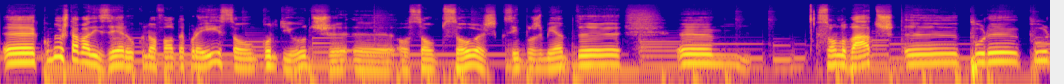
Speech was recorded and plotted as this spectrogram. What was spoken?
Uh, como eu estava a dizer, o que não falta por aí são conteúdos uh, ou são pessoas que simplesmente uh, são levados por, por,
